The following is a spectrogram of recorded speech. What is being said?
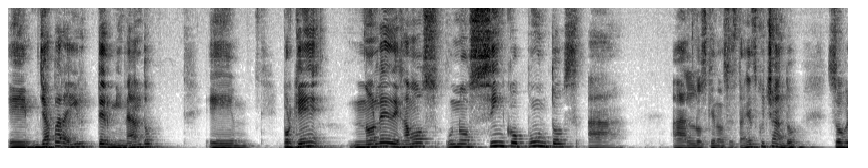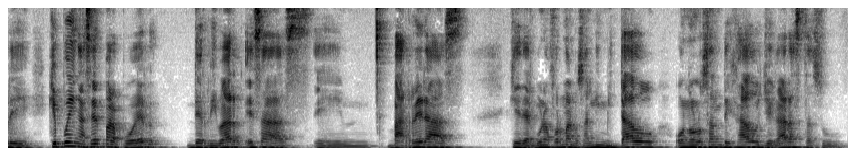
ya para ir terminando, ¿por qué no le dejamos unos cinco puntos a, a los que nos están escuchando sobre qué pueden hacer para poder derribar esas em, barreras que de alguna forma nos han limitado o no nos han dejado llegar hasta, su,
